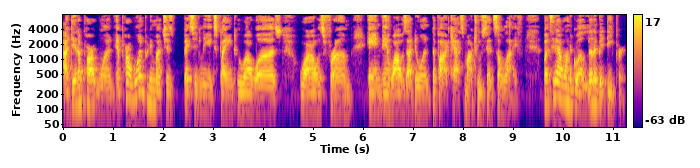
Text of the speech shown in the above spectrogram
I did a part one, and part one pretty much is basically explained who I was, where I was from, and, and why was I doing the podcast, My Two Cents on Life. But today I want to go a little bit deeper,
